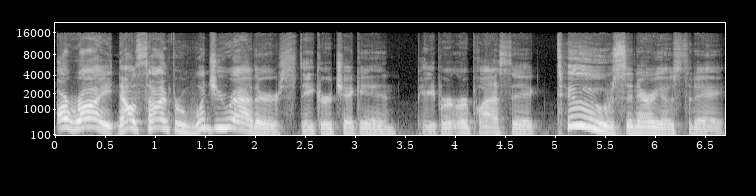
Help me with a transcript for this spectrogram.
All right, now it's time for Would You Rather, steak or chicken, paper or plastic. Two scenarios today.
